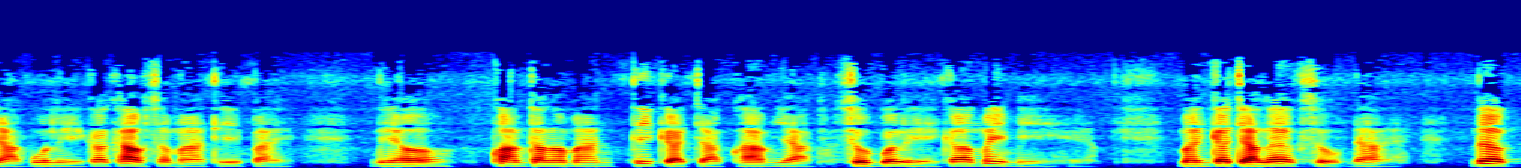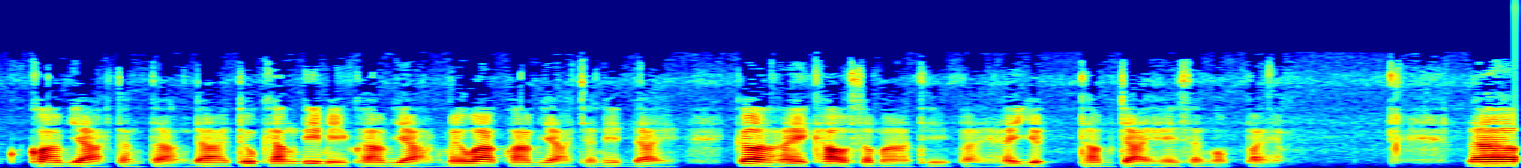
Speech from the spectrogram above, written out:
อยากบุหรี่ก็เข้าสมาธิไป เดี๋ยวความทรมานที่เกิดจากความอยากสูบบุหรี่ก็ไม่มี มันก็จะเลิกสูบได้ เลิกความอยากต่างๆ ได้ ทุกครั้งที่มีความอยากไม่ว่าความอยากชนิดใด ก็ให้เข้าสมาธิไป ให้หยุดทำใจให้สงบไป แล้ว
